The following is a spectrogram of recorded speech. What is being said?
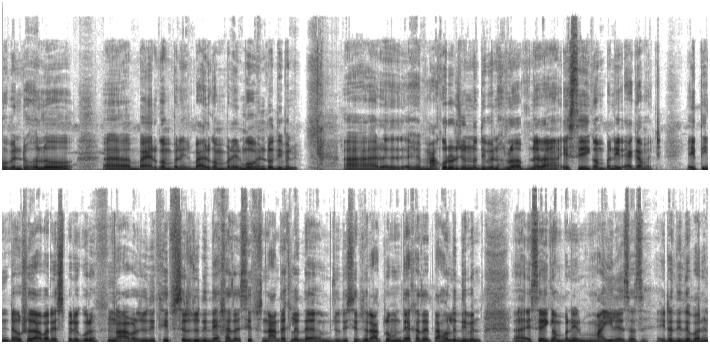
মোভেন্টো হলো বায়ার কোম্পানির বায়ার কোম্পানির মোভেন্টো দিবেন। আর মাকড়ের জন্য দিবেন হলো আপনারা এসিআই কোম্পানির একামেট এই তিনটা ওষুধ আবার স্প্রে করে, আবার যদি থিপসের যদি দেখা যায় সিপস না দেখলে যদি সিপসের আক্রমণ দেখা যায়, তাহলে দিবেন। এসিআই কোম্পানির মাইলেজ আছে, এটা দিতে পারেন।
